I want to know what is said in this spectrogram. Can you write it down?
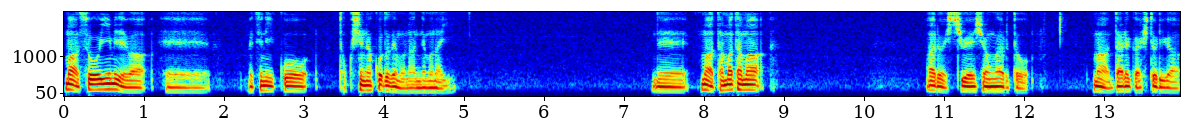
まあそういう意味では、えー、別にこう特殊なことでも何でもないでまあたまたまあるシチュエーションがあるとまあ誰か一人が、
